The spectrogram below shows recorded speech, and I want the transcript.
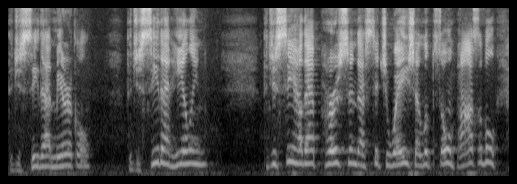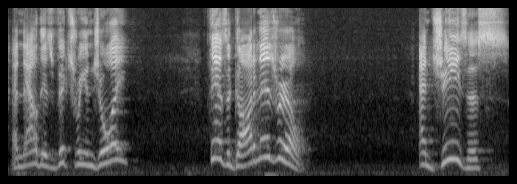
Did you see that miracle? Did you see that healing? Did you see how that person, that situation that looked so impossible, and now there's victory and joy? There's a God in Israel. And Jesus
